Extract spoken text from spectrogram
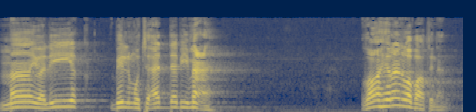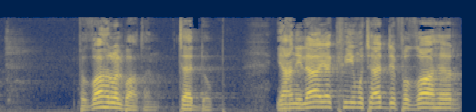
ما يليق بالمتأدب معه ظاهرا وباطنا في الظاهر والباطن تأدب. يعني لا يكفي متأدب في الظاهر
